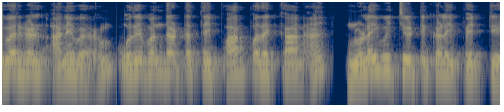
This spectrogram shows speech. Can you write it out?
இவர்கள் அனைவரும் உதைபந்தாட்டத்தை பார்ப்பதற்கான நுழைவுச் சீட்டுகளை பெற்று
